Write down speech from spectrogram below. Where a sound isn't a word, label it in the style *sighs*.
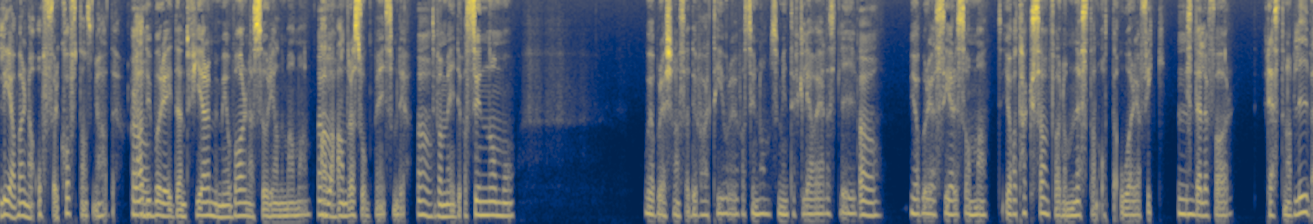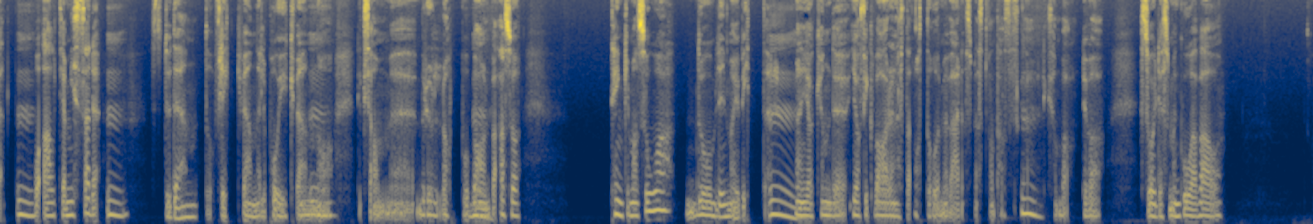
leva den här offerkoftan som jag hade. Jag Ja. hade ju börjat identifiera mig med att vara den här sörjande mamman. Alla andra såg mig som det. Det var mig det var synd om. Och, och jag började känna att det var Theo det var synd om som inte fick leva hela sitt liv. Ja. Jag började se det som att jag var tacksam för de nästan åtta år jag fick Mm. istället för resten av livet Mm. och allt jag missade. Mm. Student och flickvän eller pojkvän Mm. och liksom, eh, bröllop och barn. Mm. Alltså, tänker man så, då blir man ju bitter. Mm. Men jag, kunde, jag fick vara nästan åtta år med världens mest fantastiska Mm. liksom barn. Det var, jag såg det som en gåva. Och,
